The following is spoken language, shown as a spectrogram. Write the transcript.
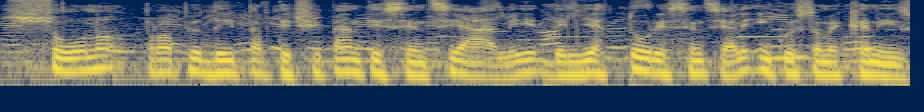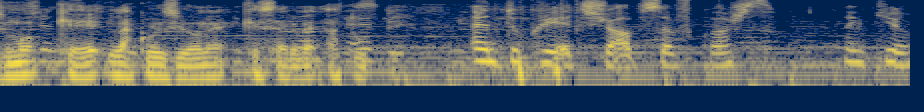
sono proprio dei partecipanti essenziali, degli attori essenziali in questo meccanismo che è la coesione che serve a tutti. And to create jobs, of course. Thank you.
